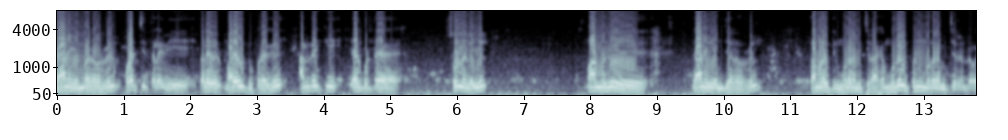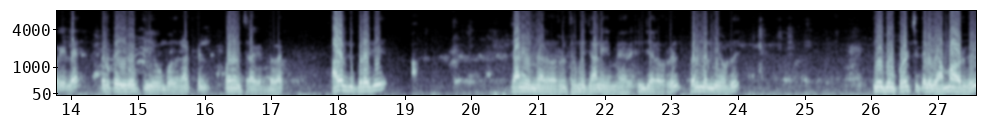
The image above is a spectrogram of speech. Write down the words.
ஜானகி அம்மையார் அவர்கள் புரட்சி தலைவி தலைவர் மறைவுக்கு பிறகு அன்றைக்கு ஏற்பட்ட சூழ்நிலையில் மாண்புமிகு ஜானகி எம்ஜிஆர் அவர்கள் தமிழகத்தின் முதலமைச்சராக முதல் பெண் முதலமைச்சர் என்ற வகையில் கிட்டத்தட்ட இருபத்தி ஒன்பது நாட்கள் முதலமைச்சராக இருந்தவர். அதற்கு பிறகு ஜானகி எம்ஜிஆர் அவர்கள் திருமதி ஜானகி எம்ஜிஆர் எம்ஜிஆர் அவர்கள் பெருந்தன்மையோடு இது புரட்சி தலைவி அம்மா அவர்கள்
